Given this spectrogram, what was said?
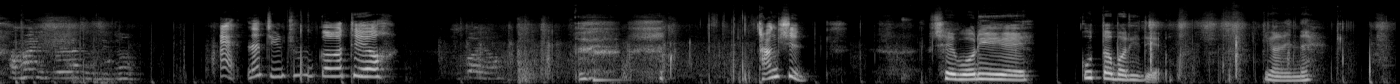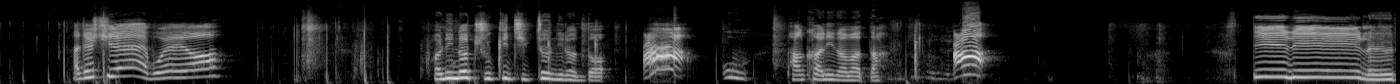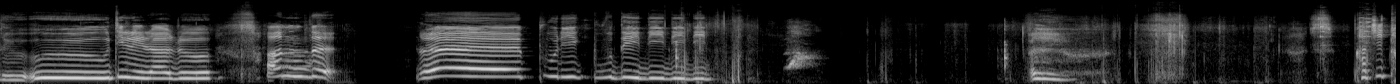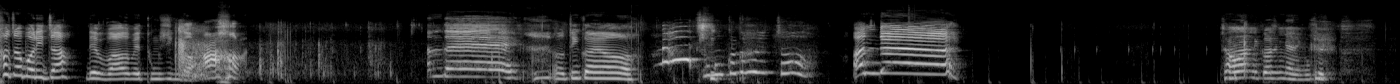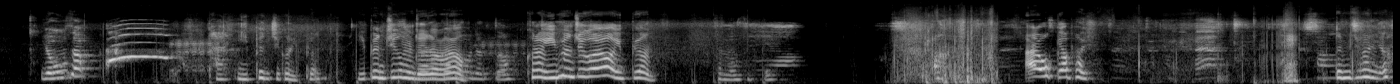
가만히 있어야죠 지금. 에, 나 지금 죽을 것 같아요. 죽어요. 당신 제 머리에 꽃다발이래요. 이거 아닌데. 아저씨 뭐예요? 아니 나 죽기 직전이란다. 아! 오, 반 칸이 남았다. 아! 띠리라루 띠리라루 안 돼. 에 프리 부디 디 디 디. 에휴. 같이 터져버리자. 내 마음의 동심과. 아하! 안 돼. 어디 가요? 죽을 걸 그랬죠. 안 돼! 장난이 꺼진 게 아니고 그 영상 다 2편 찍어, 2편. 2편 찍으면 되잖아요. 꺼버렸죠. 그럼 2편 찍어요, 2편. 잠깐 쓸게. 아, 어깨 아파. 잠시만요.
